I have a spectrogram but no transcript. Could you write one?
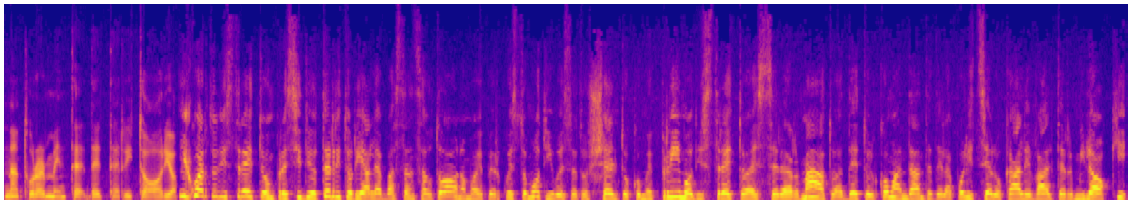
naturalmente del territorio. Il quarto distretto è un presidio territoriale abbastanza autonomo e per questo motivo è stato scelto come primo distretto a essere armato, ha detto il comandante della polizia locale Walter Milocchi,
